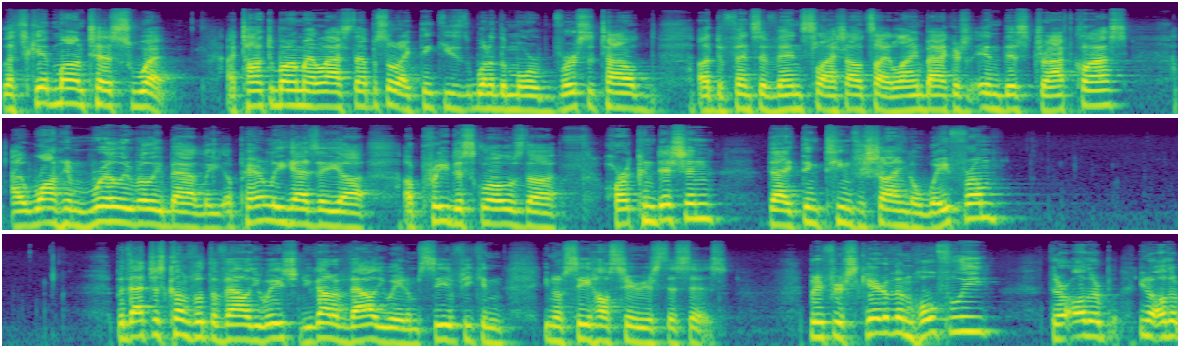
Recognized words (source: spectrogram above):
Let's get Montez Sweat. I talked about in my last episode. I think he's one of the more versatile uh, defensive end slash outside linebackers in this draft class. I want him really, really badly. Apparently, he has a uh, a pre-disclosed uh, heart condition that I think teams are shying away from. But that just comes with evaluation. You got to evaluate him, see if he can, you know, see how serious this is. But if you're scared of him, hopefully there are other, you know, other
